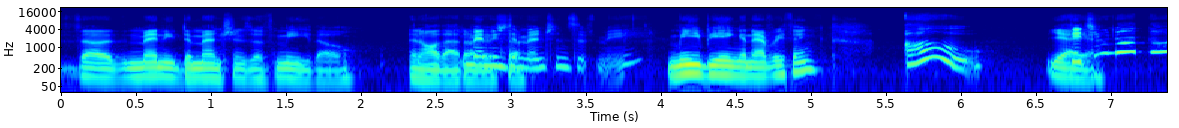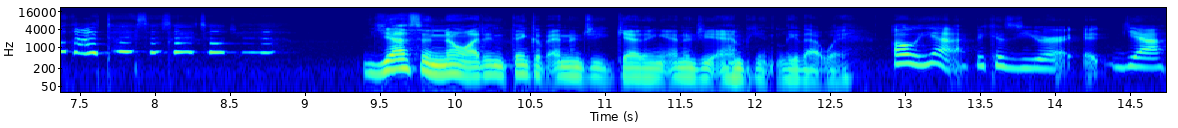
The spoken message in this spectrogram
the many dimensions of me though, and all that Many other stuff. dimensions of me. Me being in everything. Oh, Yeah. did yeah. you not know that? I said I told you that. Yes and no. I didn't think of energy getting energy ambiently that way. Oh yeah, because you're yeah.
